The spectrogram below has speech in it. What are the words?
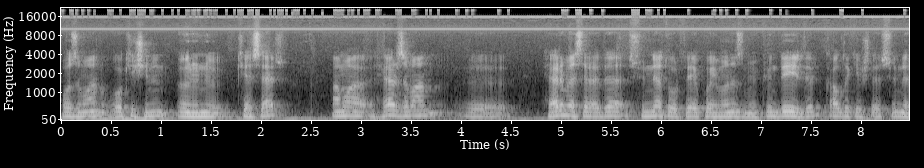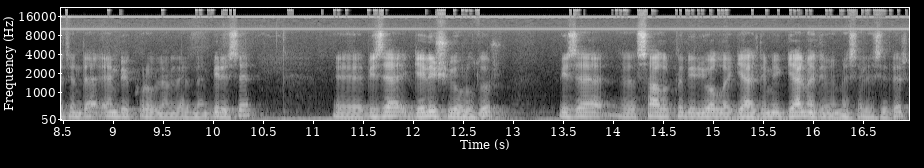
o zaman o kişinin önünü keser. Ama her zaman her meselede sünnet ortaya koymanız mümkün değildir. Kaldı ki işte sünnetin de en büyük problemlerinden birisi bize geliş yoludur. Bize e, sağlıklı bir yolla geldi mi gelmedi mi meselesidir.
